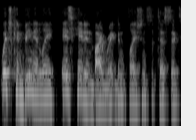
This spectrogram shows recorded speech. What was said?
which conveniently is hidden by rigged inflation statistics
